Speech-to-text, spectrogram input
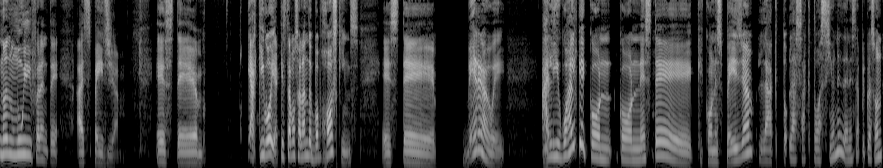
no es muy diferente a Space Jam. Este. Aquí voy, aquí estamos hablando de Bob Hoskins. Este. Verga, güey. Al igual que con, con este. que con Space Jam, las actuaciones en esta película son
